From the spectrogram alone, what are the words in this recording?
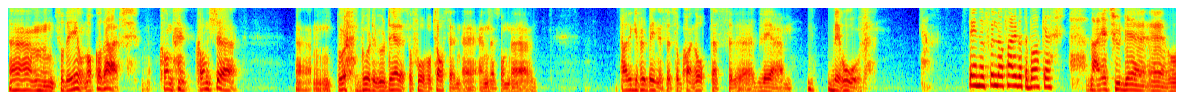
Um, så det er jo noe der. Kan, kanskje um, bør det vurderes å få på plass en, en, en sånn uh, fergeforbindelse som kan åpnes ved behov. Steinulf, vil du ha ferga tilbake? Nei, jeg tror det er å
